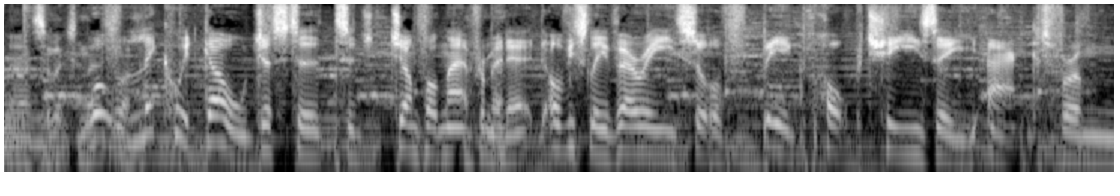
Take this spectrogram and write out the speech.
uh, selection Well. Liquid Gold, just to, to jump on that for a minute, obviously a very sort of big pop cheesy act from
